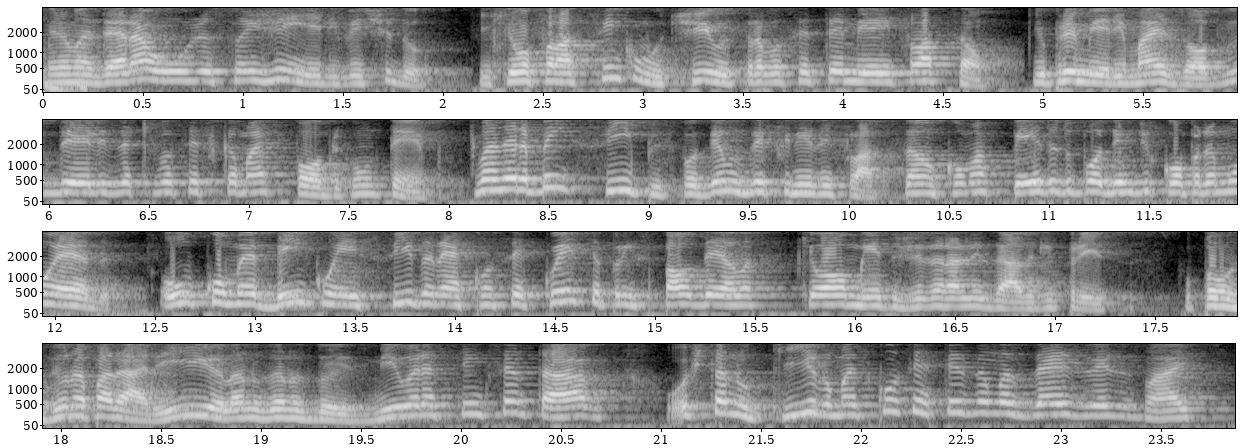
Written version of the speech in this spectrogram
Meu nome é André Araújo, eu sou engenheiro e investidor. E aqui eu vou falar cinco motivos para você temer a inflação. E o primeiro e mais óbvio deles é que você fica mais pobre com o tempo. De maneira bem simples, podemos definir a inflação como a perda do poder de compra da moeda, ou como é bem conhecida, né, a consequência principal dela, que é o aumento generalizado de preços. O pãozinho na padaria, lá nos anos 2000, era 5 centavos. Hoje está no quilo, mas com certeza é umas 10 vezes mais.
